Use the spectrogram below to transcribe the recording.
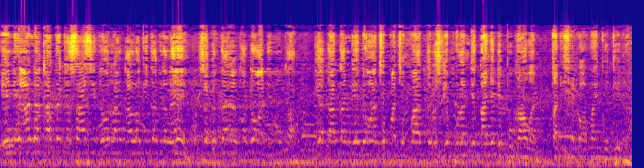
ini ada kata kesasi orang kalau kita bilang, eh sebentar engkau doa di muka. Dia datang, dia doa cepat-cepat, terus dia pulang, dia tanya di pukawan. Tadi saya doa baik kok tidak?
